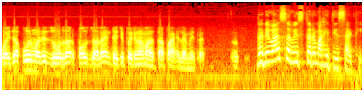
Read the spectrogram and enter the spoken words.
वैजापूरमध्ये जोरदार पाऊस झाला आणि त्याचे परिणाम आता पाहायला मिळतात. धन्यवाद सविस्तर माहितीसाठी.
